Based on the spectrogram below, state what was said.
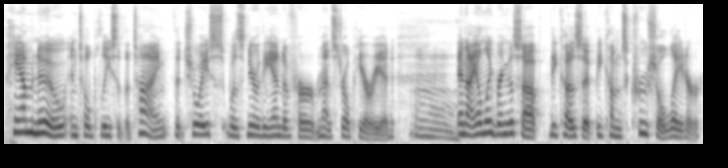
Pam knew and told police at the time that Joyce was near the end of her menstrual period. Mm. And I only bring this up because it becomes crucial later.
